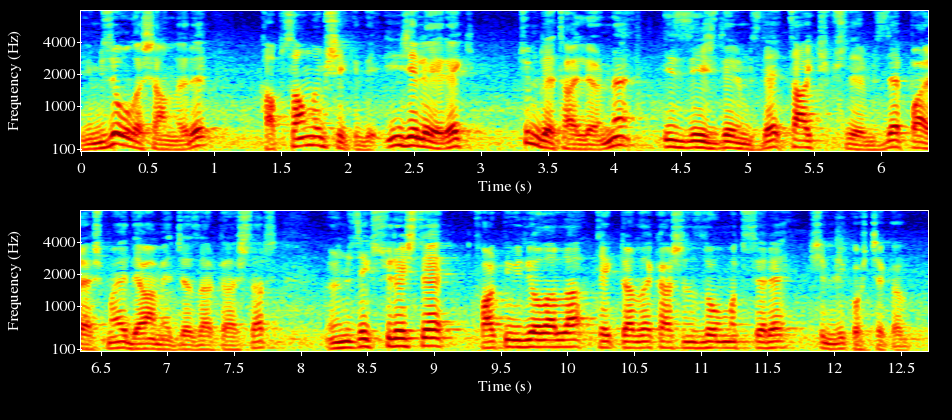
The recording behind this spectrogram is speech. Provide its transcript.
elimize ulaşanları kapsamlı bir şekilde inceleyerek tüm detaylarını izleyicilerimizle, takipçilerimizle paylaşmaya devam edeceğiz arkadaşlar. Önümüzdeki süreçte farklı videolarla tekrar da karşınızda olmak üzere. Şimdilik hoşçakalın.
